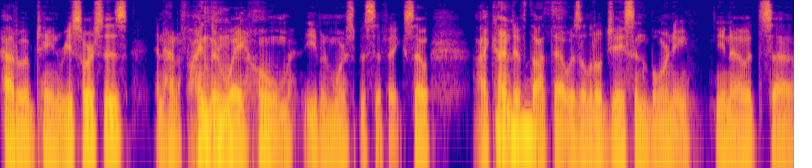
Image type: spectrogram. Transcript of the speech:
how to obtain resources, and how to find their Mhm. way home, even more specific. So I kind of Mhm. thought that was a little Jason Bourney. You know, it's uh,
